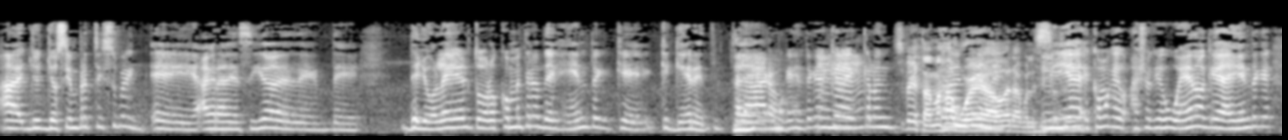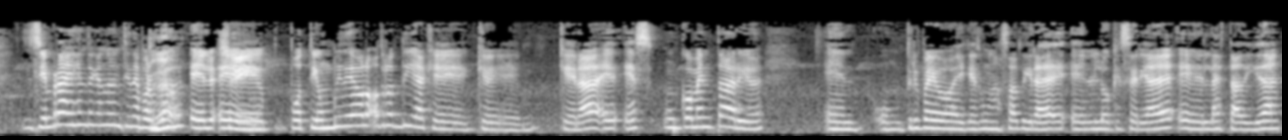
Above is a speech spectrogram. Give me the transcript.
ah, yo, yo siempre estoy súper eh, agradecida de, de, de, de yo leer todos los comentarios de gente que, que get it. Claro. Como que gente que, que, que lo Sí, porque está más aware entiende. ahora, por decirlo Sí, así. es como que, ay, qué bueno que hay gente que... Siempre hay gente que no lo entiende. Por ejemplo, Yeah. el, eh, Sí. posteé un video los otros días que, que, que era, es, es un comentario en un tripeo ahí que es una sátira en lo que sería eh, la estadidad.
